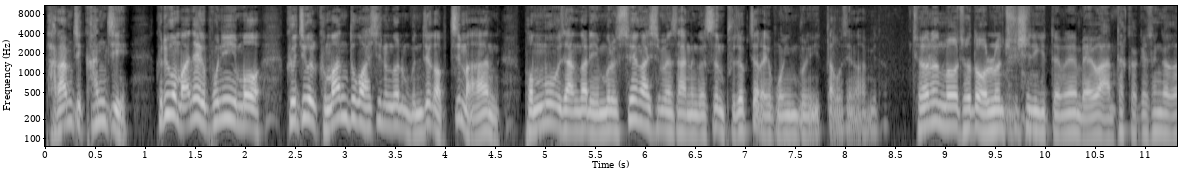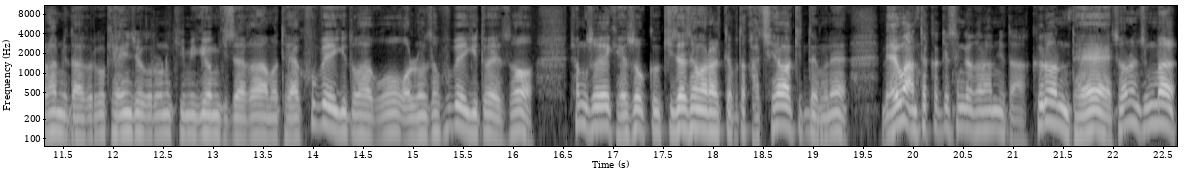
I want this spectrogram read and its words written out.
바람직한지 그리고 만약에 본인이 뭐 그 직을 그만두고 하시는 건 문제가 없지만 법무부 장관의 임무를 수행하시면서 하는 것은 부적절하게 보인 분이 있다고 생각합니다. 저는 뭐 저도 언론 출신이기 때문에 매우 안타깝게 생각을 합니다. 그리고 개인적으로는 김희겸 기자가 뭐 대학 후배이기도 하고 언론사 후배이기도 해서 평소에 계속 그 기자 생활할 때부터 같이 해왔기 때문에 매우 안타깝게 생각을 합니다. 그런데 저는 정말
